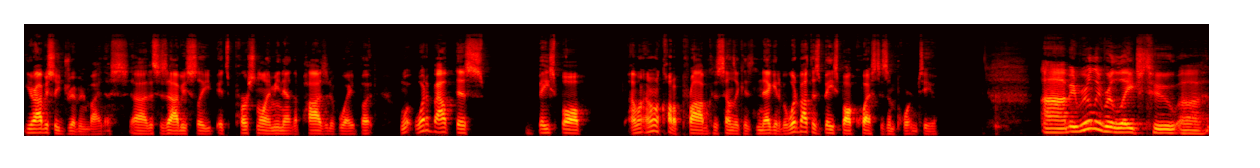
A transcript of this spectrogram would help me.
You're obviously driven by this. Uh, this is obviously it's personal. I mean that in a positive way. But what, what about this baseball? I don't want to call it a problem because it sounds like it's negative. But what about this baseball quest is important to you? Um, it really relates to uh,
